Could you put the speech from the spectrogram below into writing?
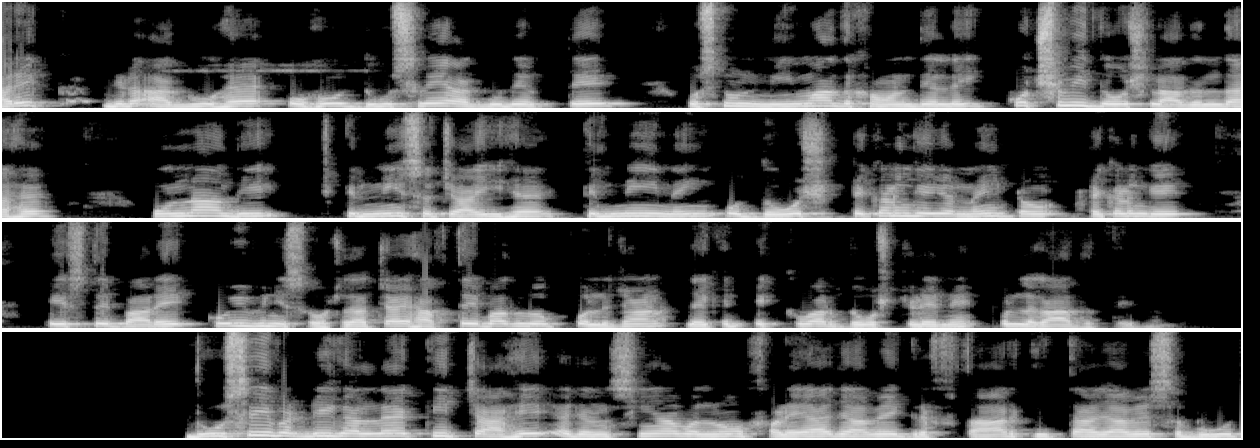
ਹਰ ਇੱਕ ਜਿਹੜਾ ਆਗੂ ਹੈ, ਉਹ ਦੂਸਰੇ ਆਗੂ ਦੇ ਉੱਤੇ ਉਸ ਨੂੰ ਨੀਵਾਂ ਦਿਖਾਉਣ ਦੇ ਲਈ ਕੁਝ ਵੀ ਦੋਸ਼ ਲਾ ਦਿੰਦਾ ਹੈ। ਉਹਨਾਂ ਦੀ ਕਿੰਨੀ ਸਚਾਈ ਹੈ, ਕਿੰਨੀ ਨਹੀਂ, ਉਹ ਦੋਸ਼ ਟਿਕਣਗੇ ਜਾਂ ਨਹੀਂ ਟੋ- ਟਿਕਣਗੇ, ਇਸ ਦੇ ਬਾਰੇ ਕੋਈ ਵੀ ਨਹੀਂ ਸੋਚਦਾ। ਚਾਹੇ ਹਫ਼ਤੇ ਬਾਅਦ ਲੋਕ ਭੁੱਲ ਜਾਣ, ਲੇਕਿਨ ਇੱਕ ਵਾਰ ਦੋਸ਼ ਜਿਹੜੇ ਨੇ, ਉਹ ਲਗਾ ਦਿੱਤੇ ਜਾਣ। ਦੂਸਰੀ ਵੱਡੀ ਗੱਲ ਹੈ ਕਿ ਚਾਹੇ ਏਜੰਸੀਆਂ ਵੱਲੋਂ ਫੜਿਆ ਜਾਵੇ, ਗ੍ਰਿਫਤਾਰ ਕੀਤਾ ਜਾਵੇ, ਸਬੂਤ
